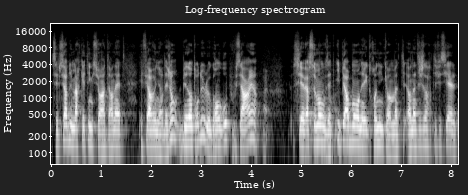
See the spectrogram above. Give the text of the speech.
c'est de faire du marketing sur Internet et faire venir des gens, bien entendu, le grand groupe ne vous sert à rien. Si inversement vous êtes hyper bon en électronique, en, en intelligence artificielle,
